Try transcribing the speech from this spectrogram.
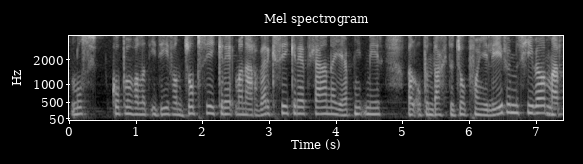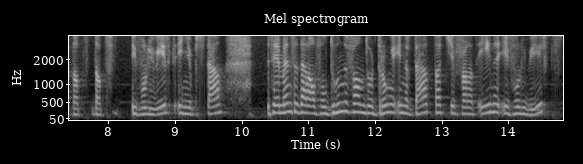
loskoppen van het idee van jobzekerheid, maar naar werkzekerheid gaan. Je hebt niet meer wel op een dag de job van je leven misschien wel, maar dat, dat evolueert in je bestaan. Zijn mensen daar al voldoende van doordrongen, inderdaad, dat je van het ene evolueert?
